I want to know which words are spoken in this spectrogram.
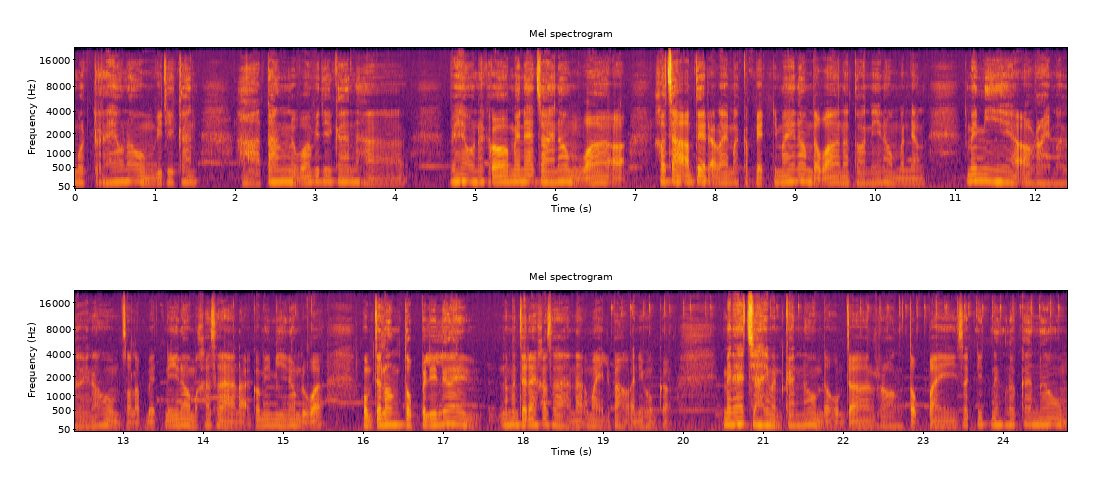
หมดแล้วนะผมวิธีการหาตังหรือว่าวิธีการหา เวลนะครับก็ไม่แน่ใจนะผมว่าเขาจะอัปเดตอะไรมากับเบ็ดนี้ไหมนะผมแต่ว่าณตอนนี้นะผมมันยังไม่มีอะไรมาเลยนะผมสำหรับเบ็ดนี้นะผมค่าสถานะก็ไม่มีนะผมหรือว่า ผมจะลองตบไปเรื่อยๆ แล้วมันจะได้ค่าสถานะใหม่หรือเปล่า อันนี้ผมก็ไม่แน่ใจเหมือนกันนะผมแต่ผมจะลองตบไปสักนิดนึงแล้วกันนะผม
